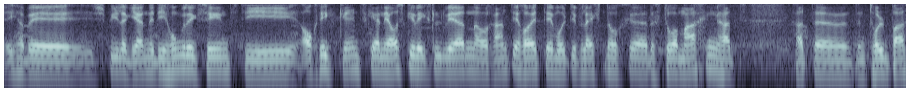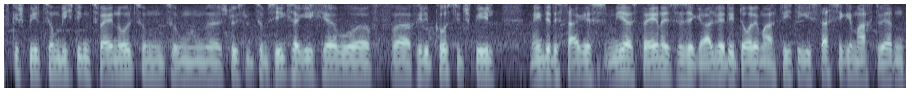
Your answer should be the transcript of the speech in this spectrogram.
Ich habe Spieler gerne, die hungrig sind, die auch nicht ganz gerne ausgewechselt werden. Auch Ante heute wollte vielleicht noch äh, das Tor machen, hat, hat äh, den tollen Pass gespielt zum wichtigen 2-0, zum, zum äh, Schlüssel zum Sieg, sage ich, wo auf Philipp Kostic spielt. Am Ende des Tages, mir als Trainer ist es egal, wer die Tore macht. Wichtig ist, dass sie gemacht werden.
